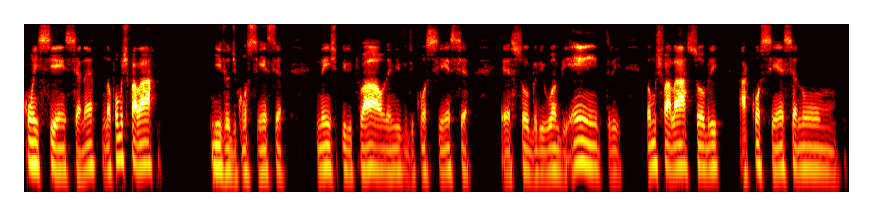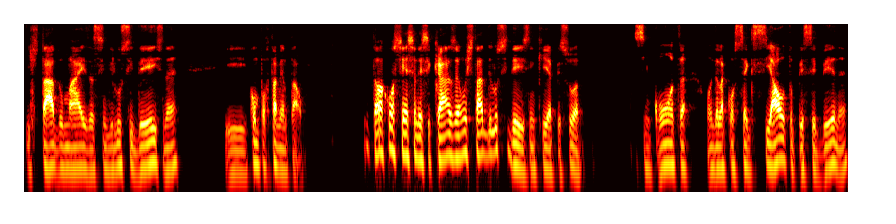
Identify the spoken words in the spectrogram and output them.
consciência. Né? Não vamos falar nível de consciência nem espiritual, nem nível de consciência é, sobre o ambiente. Vamos falar sobre a consciência num estado mais assim de lucidez né, e comportamental. Então, a consciência, nesse caso, é um estado de lucidez em que a pessoa se encontra, onde ela consegue se auto-perceber, né?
